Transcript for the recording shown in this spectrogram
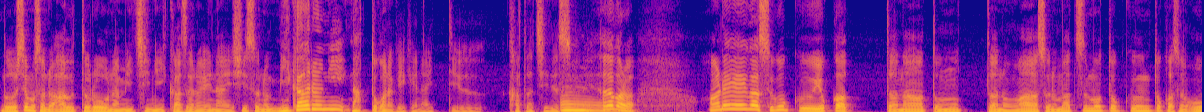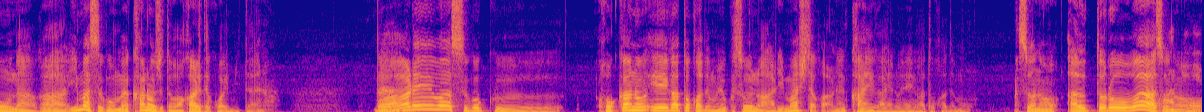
どうしてもそのアウトローな道に行かざるを得ないしその身軽になっとかなきゃいけないっていう形ですよね、うん。だからあれがすごく良かったなと思ったのはその松本君とかそのオーナーが今すぐお前彼女と別れてこいみたいな。だからあれはすごく他の映画とかでもよくそういうのありましたからね。海外の映画とかでも。そのアウトローはその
